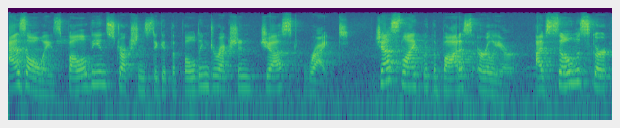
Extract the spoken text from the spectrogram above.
As always, follow the instructions to get the folding direction just right. Just like with the bodice earlier, I've sewn the skirt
